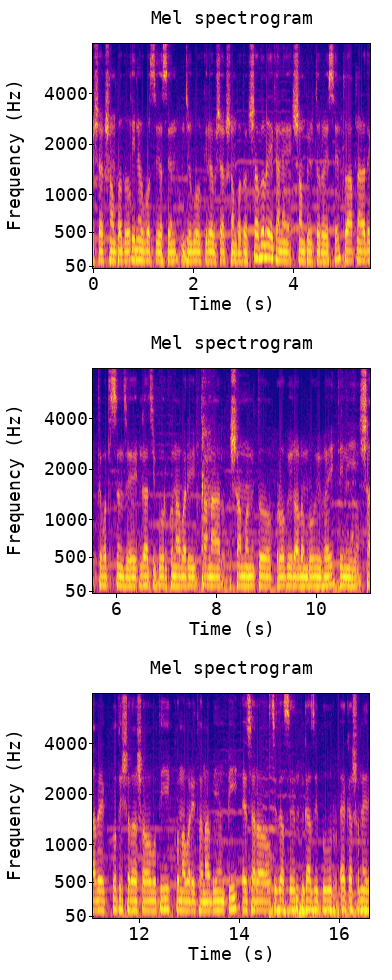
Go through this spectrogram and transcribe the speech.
বিষয়ক সম্পাদক, তিনি উপস্থিত আছেন যুব ক্রীড়া বিষয়ক সম্পাদক। সকলে এখানে সম্পৃক্ত রয়েছে। তো আপনারা দেখতে পাচ্ছেন যে গাজীপুর কোনাবাড়ি থানার সম্মানিত রবিউল আলম রবি ভাই, তিনি সাবেক প্রতিষ্ঠাতা সভাপতি কোনাবাড়ি থানা বিএনপি এছাড়াও উপস্থিত আছেন গাজীপুর এক আসনের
